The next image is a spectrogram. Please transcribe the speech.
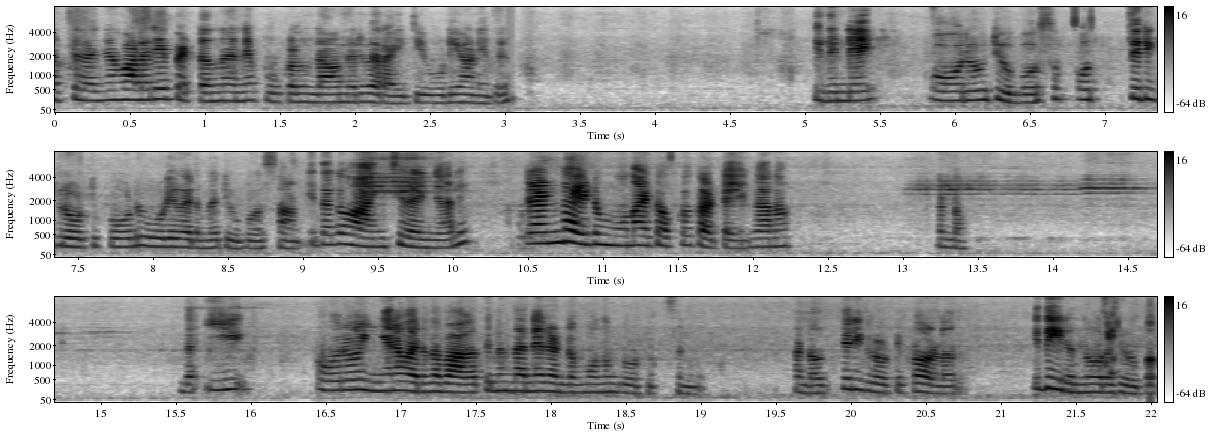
നട്ട് കഴിഞ്ഞാൽ വളരെ പെട്ടെന്ന് തന്നെ പൂക്കൾ ഉണ്ടാകുന്ന ഒരു വെറൈറ്റി കൂടിയാണിത്. ഇതിന്റെ ഓരോ ട്യൂബേഴ്സും ഒത്തിരി ഗ്രോട്ടിപ്പോട് കൂടി വരുന്ന ട്യൂബേഴ്സാണ് ഇതൊക്കെ വാങ്ങിച്ചു കഴിഞ്ഞാൽ രണ്ടായിട്ടും മൂന്നായിട്ടും ഒക്കെ കട്ട് ചെയ്യും. കാരണം കണ്ടോ? ഈ ഓരോ ഇങ്ങനെ വരുന്ന ഭാഗത്തിനും തന്നെ രണ്ടും മൂന്നും ഗ്രോട്ടിപ്സ് ഉണ്ട്. കണ്ടോ? ഒത്തിരി ഗ്രോട്ടിപ്പാ ഉള്ളത്. ഇത് ഇരുന്നൂറ് രൂപ.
